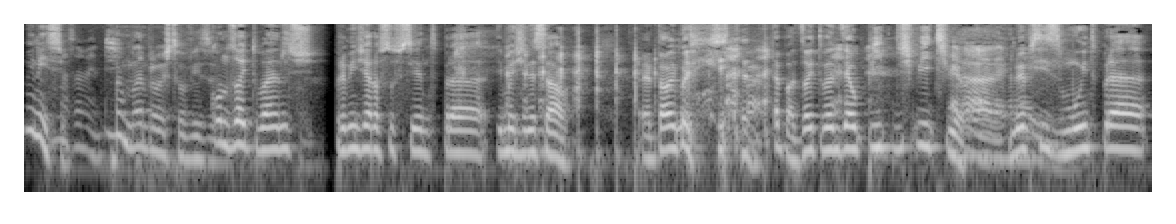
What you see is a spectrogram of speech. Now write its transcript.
No início. Mais ou menos. Não me lembro, mas estou a avisar. Com 18 anos, para mim já era o suficiente para imaginação. Então imagina. Epá, 18 anos é o pico dos picos, meu. verdade, é Não é preciso muito para.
